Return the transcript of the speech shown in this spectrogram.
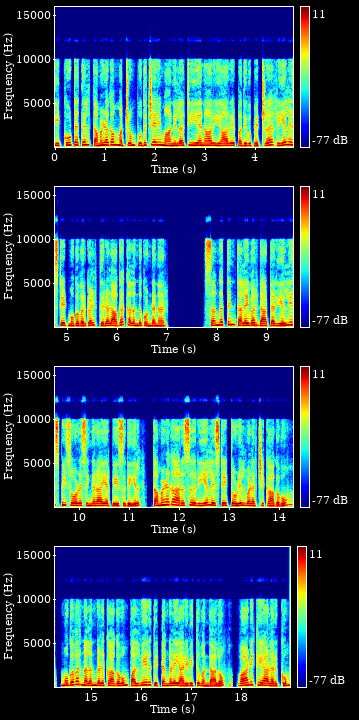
இக்கூட்டத்தில் தமிழகம் மற்றும் புதுச்சேரி மாநில டிஎன்ஆர்இஆர்ஏ பதிவு பெற்ற ரியல் எஸ்டேட் முகவர்கள் திரளாக கலந்து கொண்டனர். சங்கத்தின் தலைவர் டாக்டர் எல்எஸ்பி சோழசிங்கராயர் பேசுகையில் தமிழக அரசு ரியல் எஸ்டேட் தொழில் வளர்ச்சிக்காகவும் முகவர் நலன்களுக்காகவும் பல்வேறு திட்டங்களை அறிவித்து வந்தாலும் வாடிக்கையாளருக்கும்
